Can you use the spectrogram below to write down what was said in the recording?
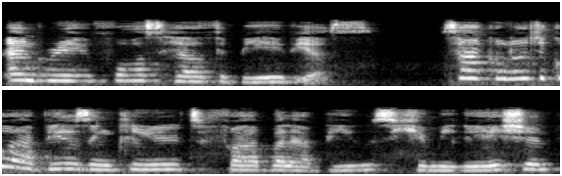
and reinforce healthy behaviors. Psychological abuse includes verbal abuse, humiliation,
